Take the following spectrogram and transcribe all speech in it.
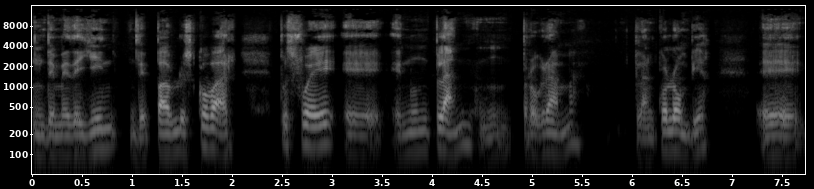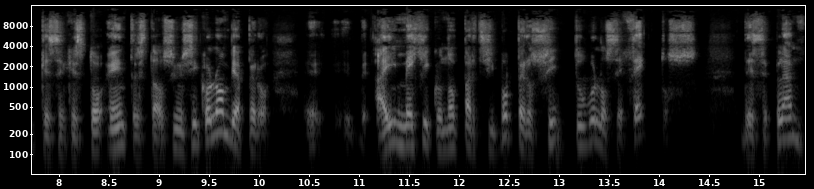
de Medellín de Pablo Escobar, pues fue eh, en un plan, en un programa Plan Colombia, eh, que se gestó entre Estados Unidos y Colombia, pero eh, ahí México no participó, pero sí tuvo los efectos de ese plan,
